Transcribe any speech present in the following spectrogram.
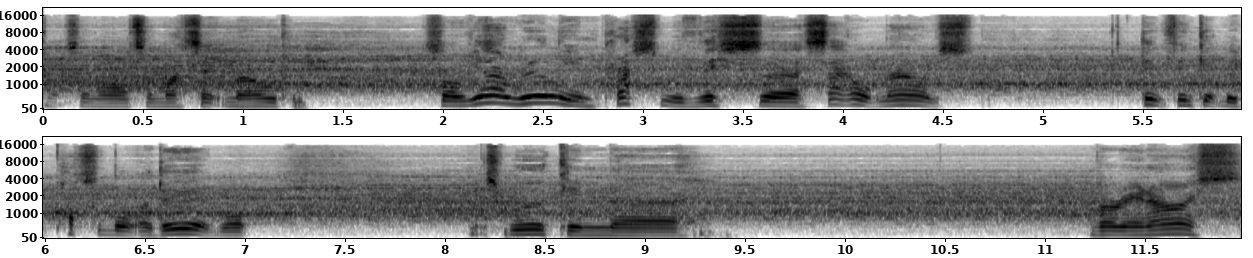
that's an automatic mode. So yeah really impressed with this uh, setup now. It's didn't think it'd be possible to do it but it's working uh, very nice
